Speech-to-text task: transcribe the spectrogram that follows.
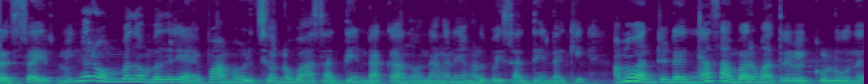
രസമായിരുന്നു പിന്നെ ഒരു ഒമ്പത് ഒമ്പതര ആയപ്പോൾ അമ്മ വിളിച്ചു പറഞ്ഞു വാ സദ്യ ഉണ്ടാക്കാമെന്ന് പറഞ്ഞു. അങ്ങനെ ഞങ്ങൾ പോയി സദ്യ ഉണ്ടാക്കി. അമ്മ പറഞ്ഞിട്ടുണ്ടായിരുന്നു ഞാൻ സാമ്പാർ മാത്രമേ വെക്കുള്ളൂ എന്ന്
